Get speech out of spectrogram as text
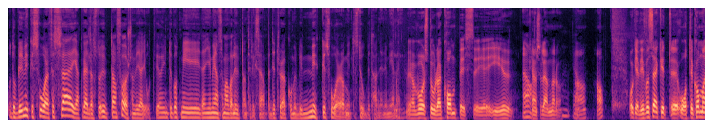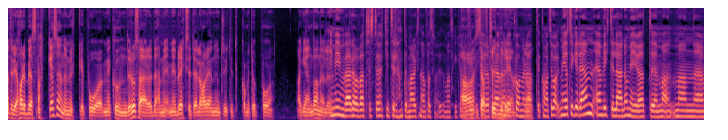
Och då blir det mycket svårare för Sverige att välja att stå utanför som vi har gjort. Vi har ju inte gått med i den gemensamma valutan till exempel. Det tror jag kommer bli mycket svårare om inte Storbritannien är med längre. Har vår stora kompis i EU ja. kanske lämnar då. Ja. Ja. ja. Okej, vi får säkert eh, återkomma till det. Har det börjat snackas ännu mycket på, med kunder och så här, det här med, med Brexit eller har det ännu inte riktigt kommit upp på agendan? Eller? I min värld har det varit för stökigt i räntemarknaden fast man ska kunna ja, fokusera på det. Men det kommer ja. att komma tillbaka. Men jag tycker en, en viktig lärdom är ju att eh, man, man eh,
